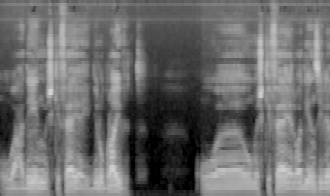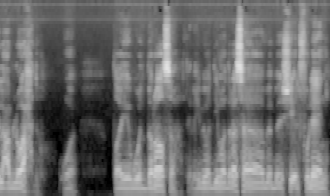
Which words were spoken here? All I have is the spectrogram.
وبعدين مش كفاية يديله برايفت و... ومش كفاية الواد ينزل يلعب لوحده و... طيب والدراسة؟ تلاقيه بيوديه مدرسة ب- بالشيء الفلاني.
